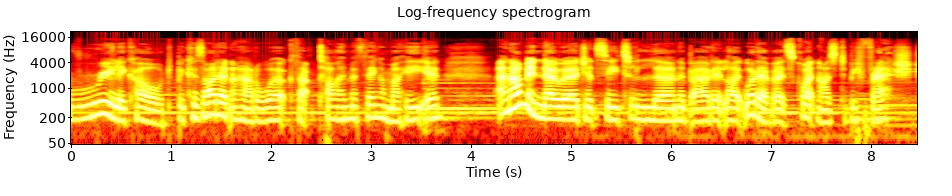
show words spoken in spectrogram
really cold because I don't know how to work that timer thing on my heating. And I'm in no urgency to learn about it. Like, whatever, it's quite nice to be fresh.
